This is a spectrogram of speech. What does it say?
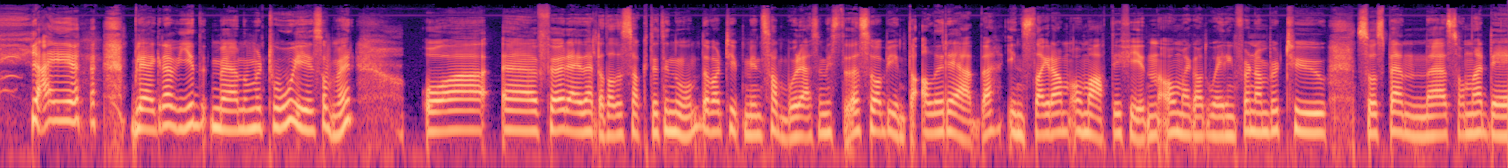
jeg ble gravid med nummer to i sommer. Og eh, før jeg i det hele tatt hadde sagt det til noen, det var typen min samboer og jeg som visste det, så begynte allerede Instagram å mate i feeden. Oh my god, waiting for number two. Så spennende. Sånn er det,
